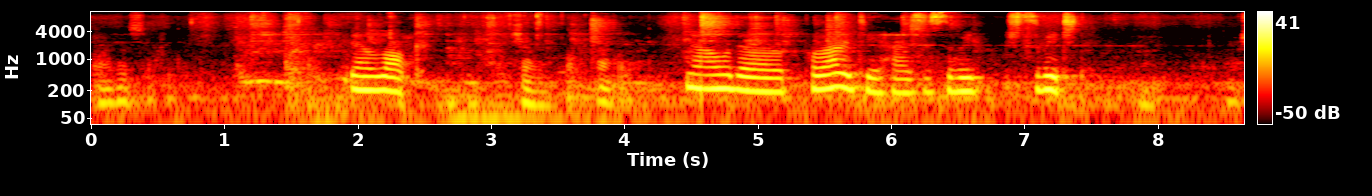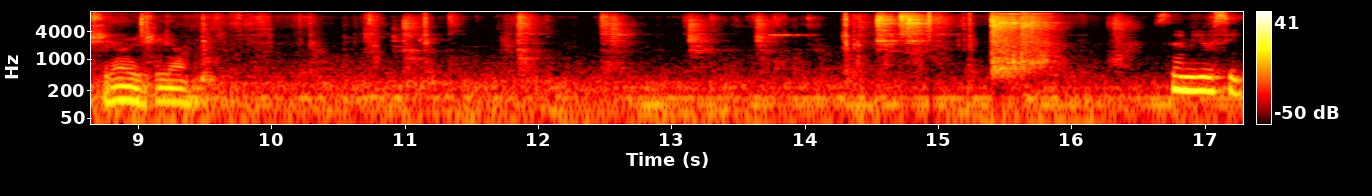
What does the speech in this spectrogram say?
然后再锁住， then lock 这样按过来， now the polarity has swi- switched J'ai un et j'ai un. C'est mieux aussi.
